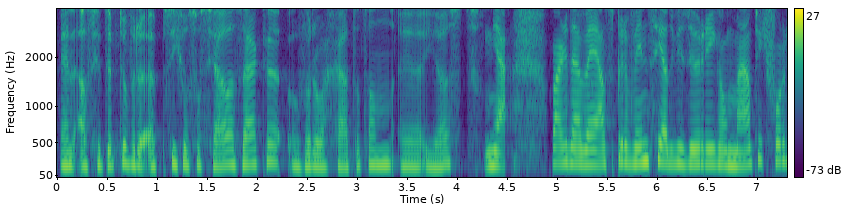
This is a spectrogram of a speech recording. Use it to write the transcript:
En als je het hebt over uh, psychosociale zaken, over wat gaat dat dan uh, juist? Ja, waar dat wij als preventieadviseur regelmatig voor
